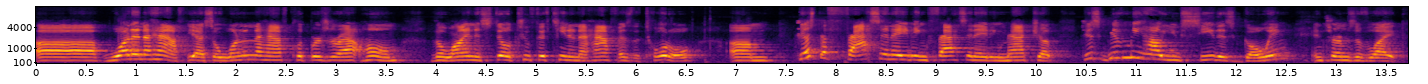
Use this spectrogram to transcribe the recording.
Uh, one and a half. Yeah, so one and a half Clippers are at home. The line is still 215 and a half as the total. Um, just a fascinating, fascinating matchup. Just give me how you see this going in terms of like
